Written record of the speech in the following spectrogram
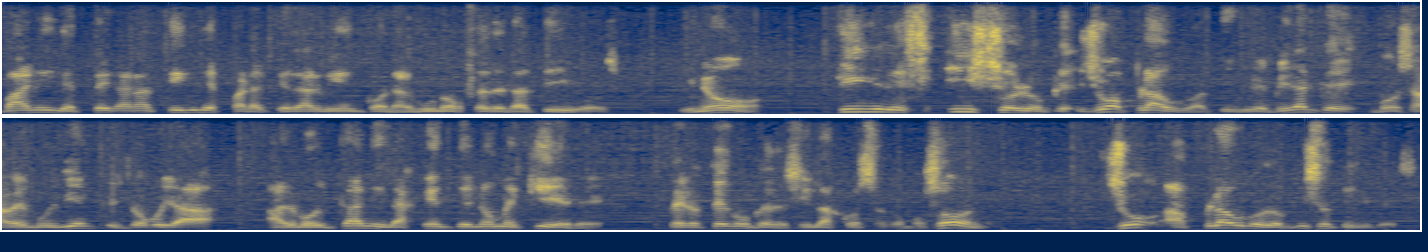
van y le pegan a Tigres para quedar bien con algunos federativos. Y no, Tigres hizo lo que. Yo aplaudo a Tigres. Mirá que vos sabés muy bien que yo voy a, al volcán y la gente no me quiere pero tengo que decir las cosas como son. Yo aplaudo lo que hizo Tigres,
